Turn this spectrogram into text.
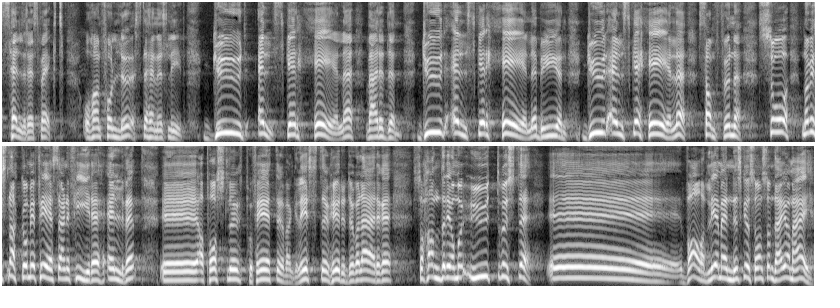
selvrespekt og han forløste hennes liv. Gud elsker hele verden. Gud elsker hele byen. Gud elsker hele samfunnet. Så når vi snakker om Efeserne 4, 11, eh, apostler, profeter, evangelister, hyrder og lærere, så handler det om å utruste eh, vanlige mennesker, sånn som deg og meg,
